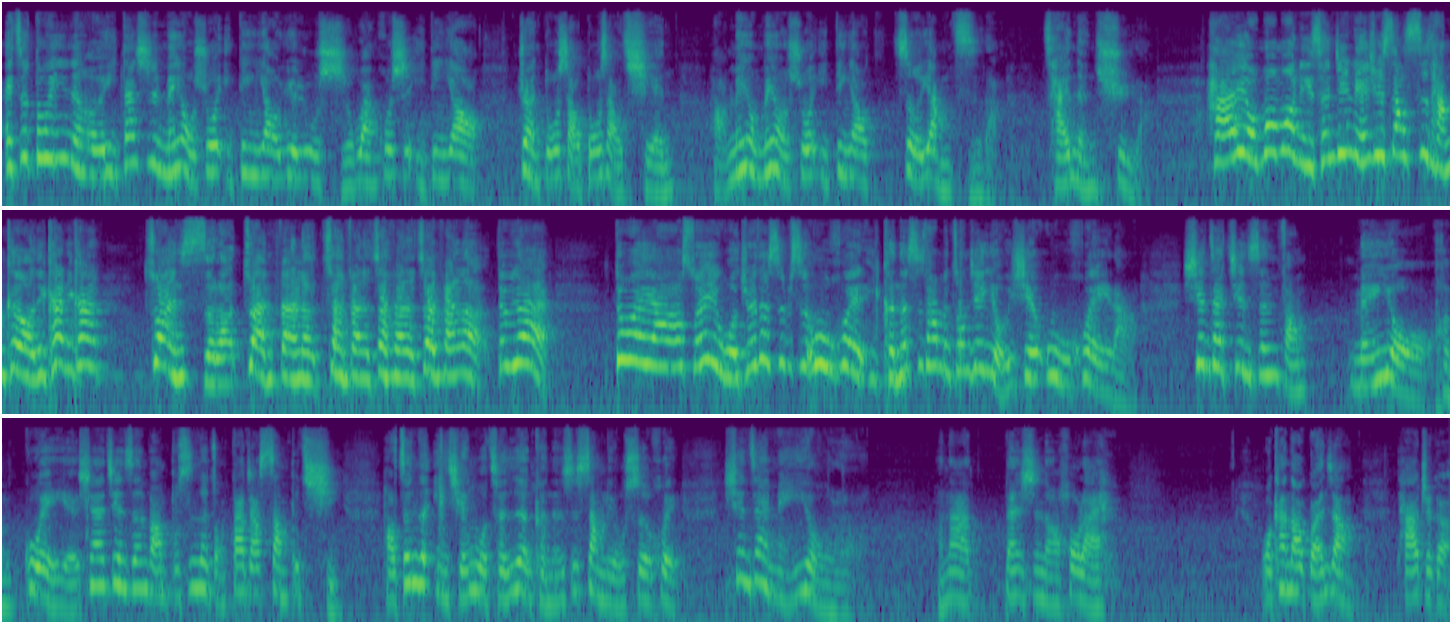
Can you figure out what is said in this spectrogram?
哎，这都因人而异，但是没有说一定要月入十万，或是一定要赚多少多少钱，好，没有没有说一定要这样子啦才能去啦。还有默默，你曾经连续上四堂课，你看你看，赚死了，赚翻了，赚翻了，赚翻了，赚翻了，对不对？对呀，所以我觉得是不是误会？可能是他们中间有一些误会啦。现在健身房没有很贵耶，现在健身房不是那种大家上不起，好，真的以前我承认可能是上流社会，现在没有了。那但是呢，后来。我看到馆长他这个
